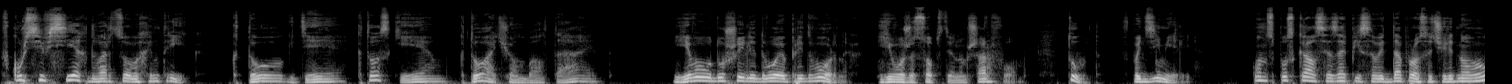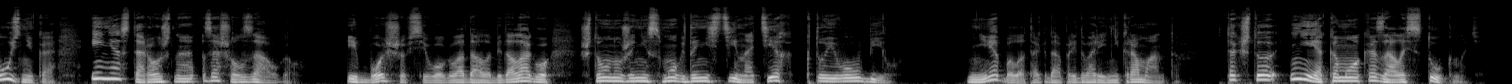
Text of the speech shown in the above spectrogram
в курсе всех дворцовых интриг. Кто, где, кто с кем, кто о чем болтает. Его удушили двое придворных, его же собственным шарфом. Тут, в подземелье. Он спускался записывать допрос очередного узника и неосторожно зашел за угол. И больше всего гладало бедолагу, что он уже не смог донести на тех, кто его убил. Не было тогда при дворе некромантов, так что некому оказалось стукнуть.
